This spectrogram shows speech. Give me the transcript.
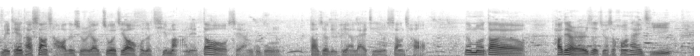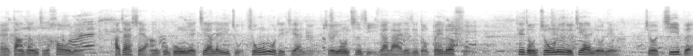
每天他上朝的时候要坐轿或者骑马呢，到沈阳故宫，到这里边来进行上朝。那么到他的儿子就是皇太极，呃，当政之后呢，他在沈阳故宫呢建了一组中路的建筑，就用自己原来的这种贝勒府，这种中路的建筑呢，就基本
